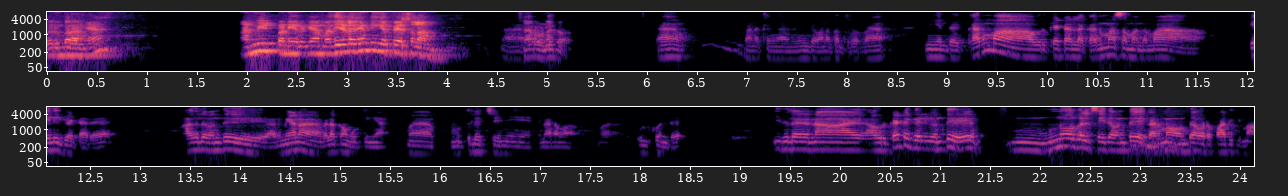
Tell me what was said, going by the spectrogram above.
விரும்புறாங்க. அன்மியூட் பண்ணிருக்கேன் மதியழகன் நீங்க பேசலாம். சார் வணக்கம். வணக்கங்க. மீண்டும் வணக்கம் சொல்றேன். நீங்க இந்த கர்மா அவர் கேட்டார்ல கர்மா சம்பந்தமா கேள்வி கேட்டாரு. அதுல வந்து அருமையான விளக்கம் கொடுத்தீங்க முத்துலட்சுமி மேடம் உள்கொண்டு. இதுல நான் அவர் கேட்ட கேள்வி வந்து முன்னோர்கள் செய்த வந்து கர்மா வந்து அவரை பாதிக்குமா?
